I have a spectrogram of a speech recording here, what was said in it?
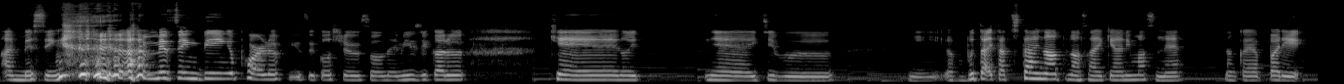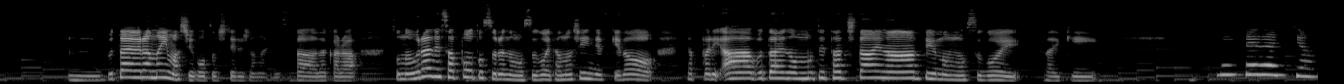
I'm missing I'm missing being a part of musical show そうねミュージカル系のね一部にやっぱ舞台立ちたいなってのは最近ありますね。なんかやっぱりうん、舞台裏の今仕事してるじゃないですか。だからその裏でサポートするのもすごい楽しいんですけどやっぱりああ舞台の表立ちたいなーっていうのもすごい最近。ねてらんちゃん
